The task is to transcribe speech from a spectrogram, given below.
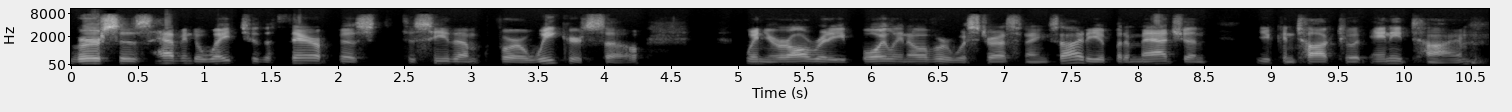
versus having to wait to the therapist to see them for a week or so when you're already boiling over with stress and anxiety. But imagine you can talk to it anytime,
